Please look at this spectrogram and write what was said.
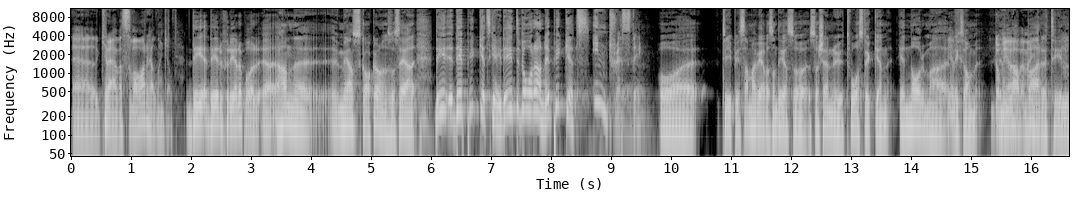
eh, kräver svar helt enkelt. Det, det du får reda på, eh, han, eh, medan han skakar honom så säger han det, det är Pickets grej, det är inte våran, det är Pickets. Interesting. Och eh, typ i samma veva som det så, så känner du två stycken enorma yep. liksom, labbar till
